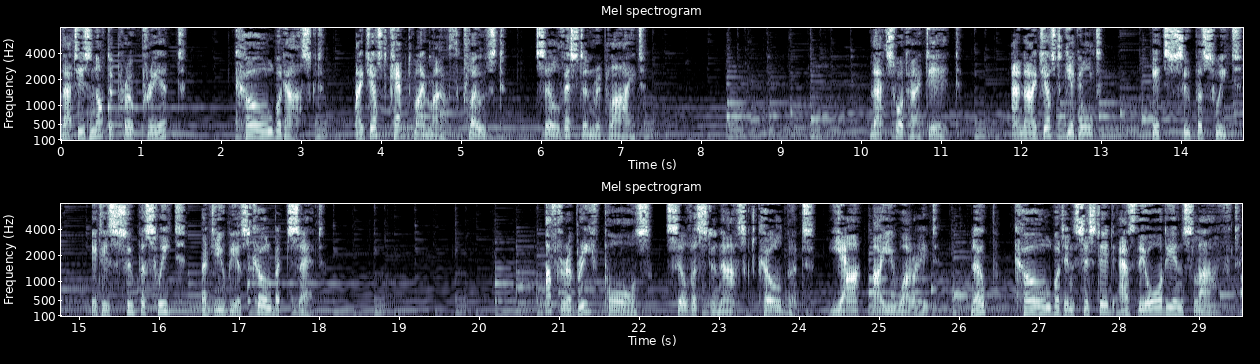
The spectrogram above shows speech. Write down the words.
that is not appropriate? Colbert asked. I just kept my mouth closed. Silverstone replied. That's what I did. And I just giggled. It's super sweet. It is super sweet, a dubious Colbert said. After a brief pause, Silverstone asked Colbert, Yeah, are you worried? Nope, Colbert insisted as the audience laughed.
